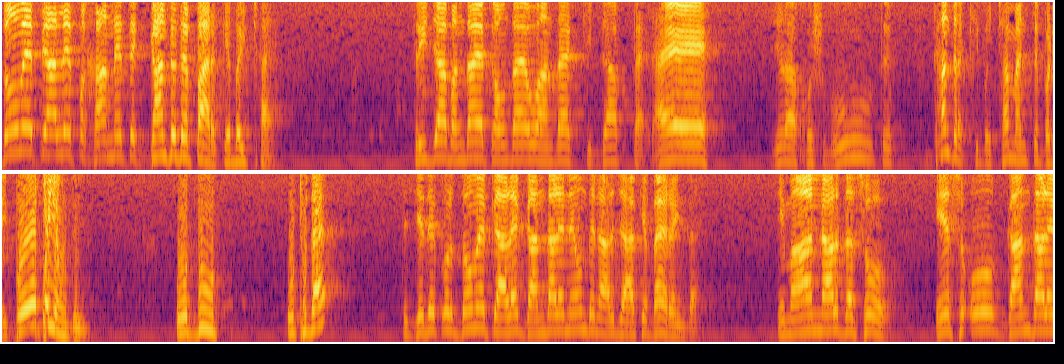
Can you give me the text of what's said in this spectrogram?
دونوں پیالے پخانے تے گند دے پار کے بیٹھا ہے۔ تیجا بندہ ایک ہے وہ آتا ہے، کڈا پیڑا ہے جڑا خوشبو تے گند رکھی بیٹھا من تے بڑی بو پی ادو اٹھد جہد کول دونوں پیالے گند والے نے اندر جا کے بہ رہا ایمان نال دسو، اس او گند والے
